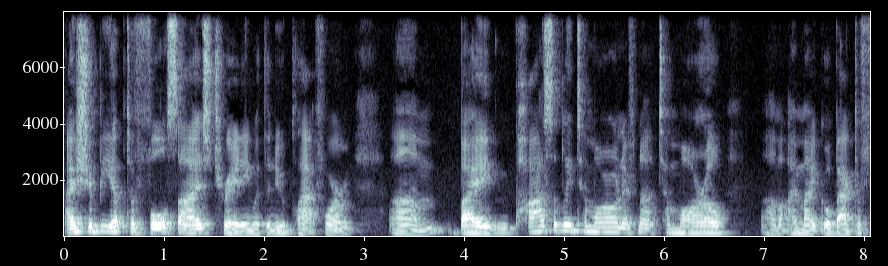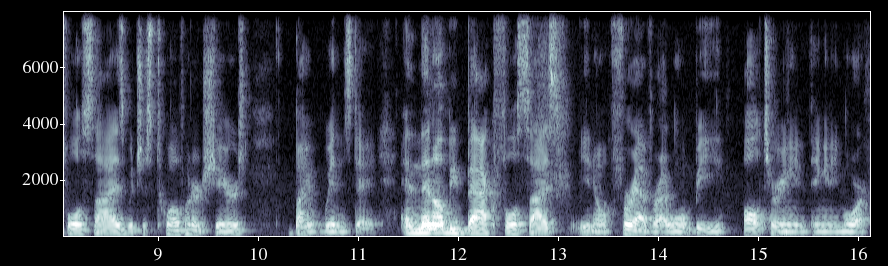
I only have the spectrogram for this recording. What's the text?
I should be up to full size trading with the new platform um, by possibly tomorrow, and if not tomorrow, um, I might go back to full size, which is 1,200 shares by Wednesday. And then I'll be back full size, you know, forever. I won't be altering anything anymore.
